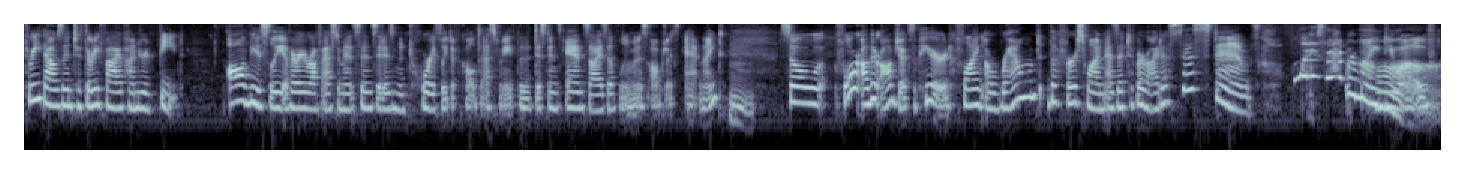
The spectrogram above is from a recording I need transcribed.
3,000 to 3,500 feet. Obviously, a very rough estimate since it is notoriously difficult to estimate the distance and size of luminous objects at night. Hmm. So, four other objects appeared, flying around the first one as if to provide assistance. What does that remind you of?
